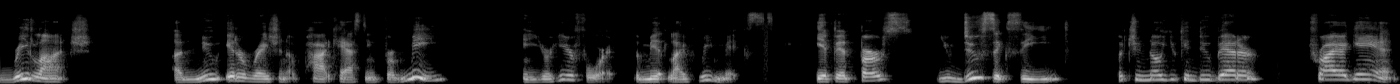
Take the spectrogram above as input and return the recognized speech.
relaunch a new iteration of podcasting for me. And you're here for it the Midlife Remix. If at first you do succeed, but you know you can do better, try again.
